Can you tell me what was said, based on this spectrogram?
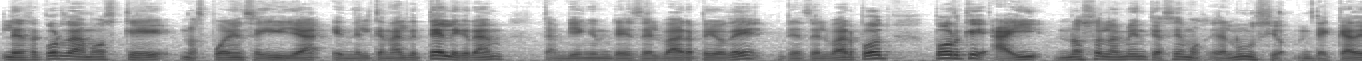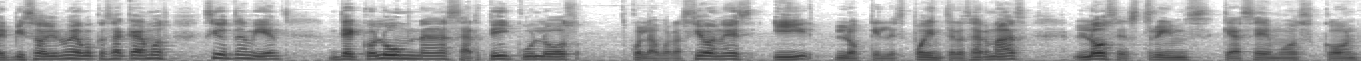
les recordamos que nos pueden seguir ya en el canal de Telegram, también desde el bar POD, desde el bar pod, porque ahí no solamente hacemos el anuncio de cada episodio nuevo que sacamos, sino también de columnas, artículos, colaboraciones y lo que les puede interesar más, los streams que hacemos con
